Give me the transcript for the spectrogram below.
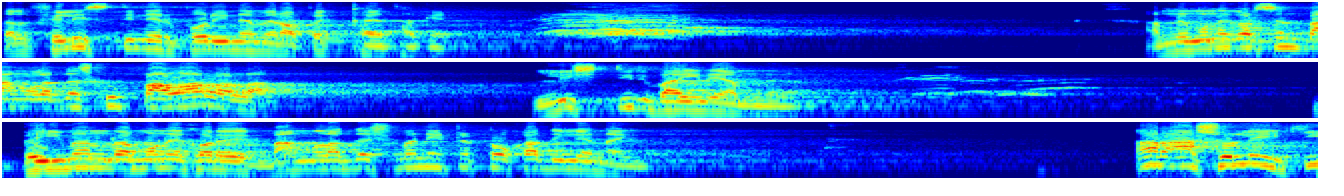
তাহলে ফিলিস্তিনের পরিণামের অপেক্ষায় থাকেন। আপনি মনে করছেন বাংলাদেশ খুব পাওয়ারওয়ালা লিস্টির বাইরে আপনারা বেইমানরা মনে করে, বাংলাদেশ মানে একটা টোকা দিলে নাই। আর আসলেই কি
